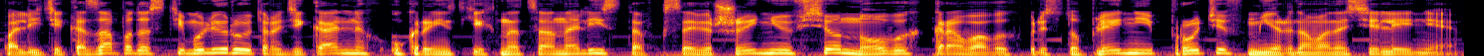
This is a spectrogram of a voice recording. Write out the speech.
Политика Запада стимулирует радикальных украинских националистов к совершению все новых кровавых преступлений против мирного населения.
